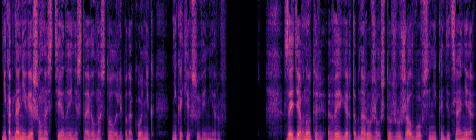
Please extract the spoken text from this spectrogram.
никогда не вешал на стены и не ставил на стол или подоконник никаких сувениров. Зайдя внутрь, Вейгерт обнаружил, что жужжал вовсе не кондиционер,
